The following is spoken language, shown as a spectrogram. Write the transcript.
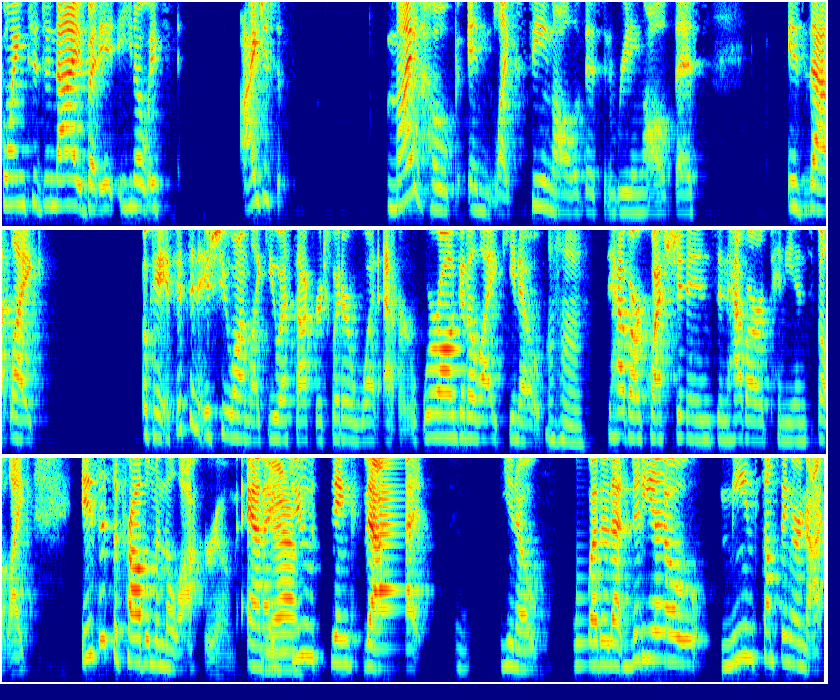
going to deny, but it, you know, it's. I just my hope in like seeing all of this and reading all of this is that like okay if it's an issue on like us soccer twitter whatever we're all gonna like you know mm-hmm. have our questions and have our opinions but like is this a problem in the locker room and yeah. i do think that you know whether that video means something or not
